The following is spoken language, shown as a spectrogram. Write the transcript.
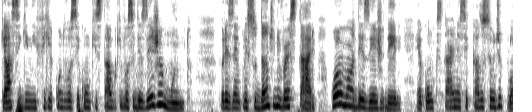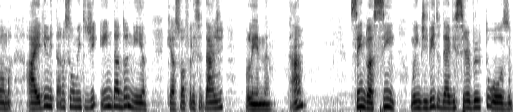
que ela significa quando você conquista algo que você deseja muito. Por exemplo, estudante universitário, qual é o maior desejo dele? É conquistar, nesse caso, o seu diploma. Aí ele está no seu momento de endadonia, que é a sua felicidade plena, tá? Sendo assim, o indivíduo deve ser virtuoso,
